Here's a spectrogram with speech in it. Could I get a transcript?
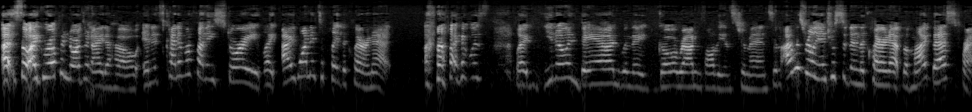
Uh, so I grew up in northern Idaho, and it's kind of a funny story. Like I wanted to play the clarinet. I was like, you know, in band when they go around with all the instruments, and I was really interested in the clarinet. But my best friend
